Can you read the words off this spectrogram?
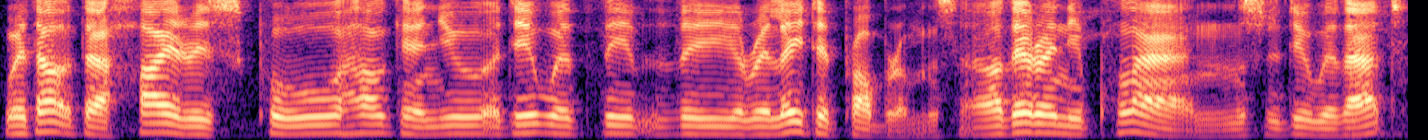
Without the high risk pool, how can you deal with the, the related problems? Are there any plans to deal with that?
